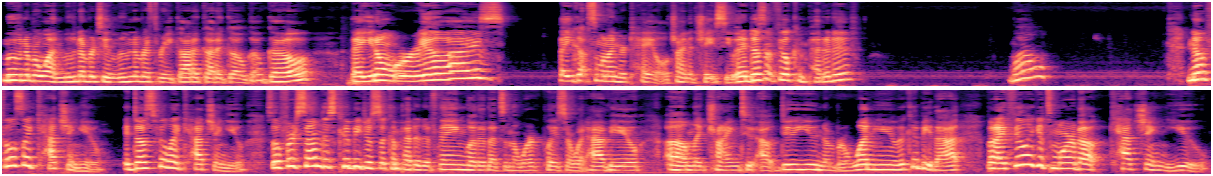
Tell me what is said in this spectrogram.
move number one, move number two, move number three, gotta, gotta, go, go, go, that you don't realize that you got someone on your tail trying to chase you. And it doesn't feel competitive. Well, no, it feels like catching you. It does feel like catching you. So for some, this could be just a competitive thing, whether that's in the workplace or what have you, um, like trying to outdo you, number one you. It could be that. But I feel like it's more about catching you.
